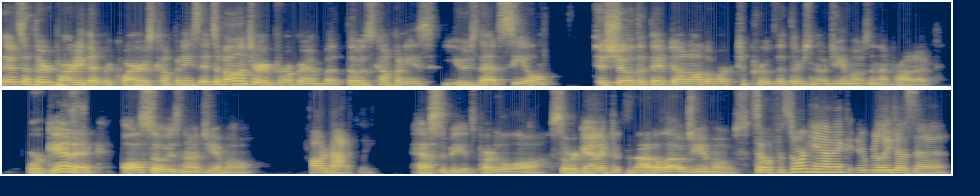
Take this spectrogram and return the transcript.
That's a third party that requires companies, it's a voluntary program, but those companies use that seal to show that they've done all the work to prove that there's no GMOs in that product. Organic also is non GMO. Automatically. Has to be. It's part of the law. So organic does not allow GMOs. So if it's organic, it really doesn't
